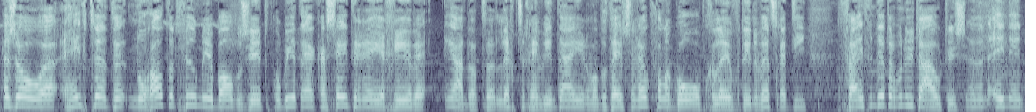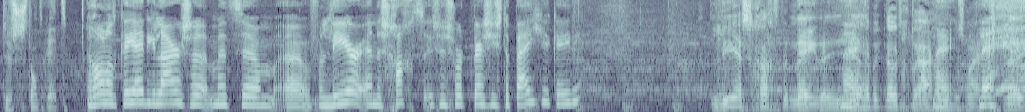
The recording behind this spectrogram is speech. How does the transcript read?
En zo uh, heeft Twente nog altijd veel meer balbezit. Probeert RKC te reageren. Ja, dat legt zich geen windeieren. Want het heeft zijn ook van een goal opgeleverd in een wedstrijd die 35 minuten oud is. En een 1-1 tussenstand kent. Ronald, kan jij die laarzen met um, van leer en de schacht is een soort Persisch tapijtje? Ken? Leerschacht? Nee, dat nee. heb ik nooit gedragen nee. volgens mij. Nee. Nee.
